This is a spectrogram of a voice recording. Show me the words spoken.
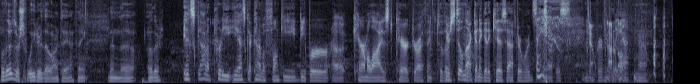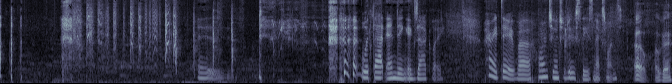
well, those are sweeter though, aren't they? I think than the other. It's got a pretty, yeah, it's got kind of a funky, deeper, uh, caramelized character, I think, to the. You're still not going to get a kiss afterwards. No, this, not at all. No. Uh, with that ending, exactly. All right, Dave, uh, why don't you introduce these next ones? Oh, okay.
